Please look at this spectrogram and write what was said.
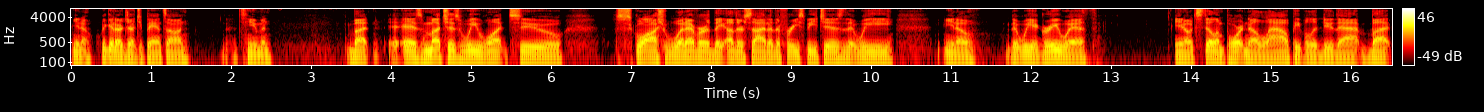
you know, we get our judgy pants on. It's human. But as much as we want to squash whatever the other side of the free speech is that we, you know, that we agree with, you know, it's still important to allow people to do that. But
